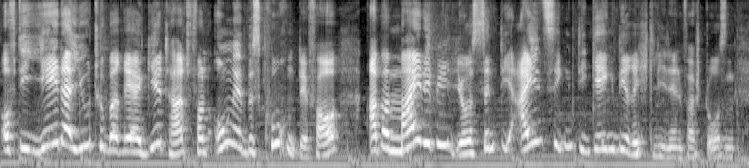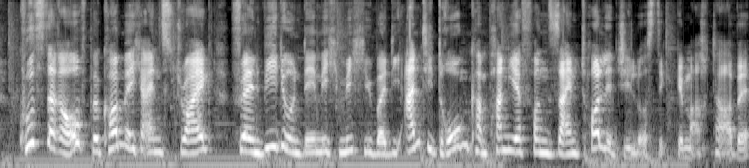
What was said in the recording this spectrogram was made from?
auf die jeder YouTuber reagiert hat, von Unge bis KuchenTV, aber meine Videos sind die einzigen, die gegen die Richtlinien verstoßen. Kurz darauf bekomme ich einen Strike für ein Video, in dem ich mich über die Anti-Drogen-Kampagne von Scientology lustig gemacht habe.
